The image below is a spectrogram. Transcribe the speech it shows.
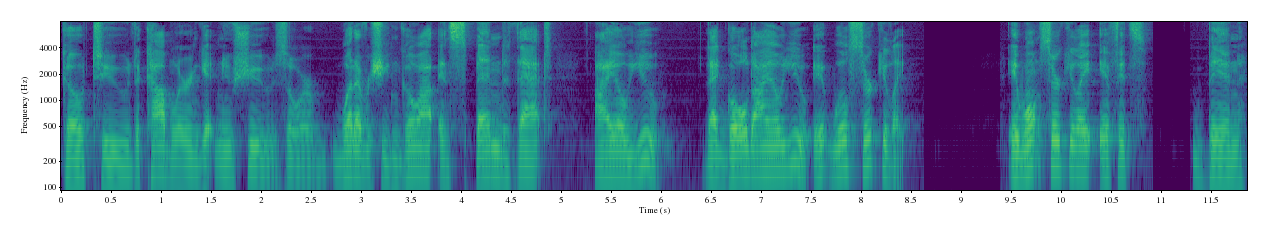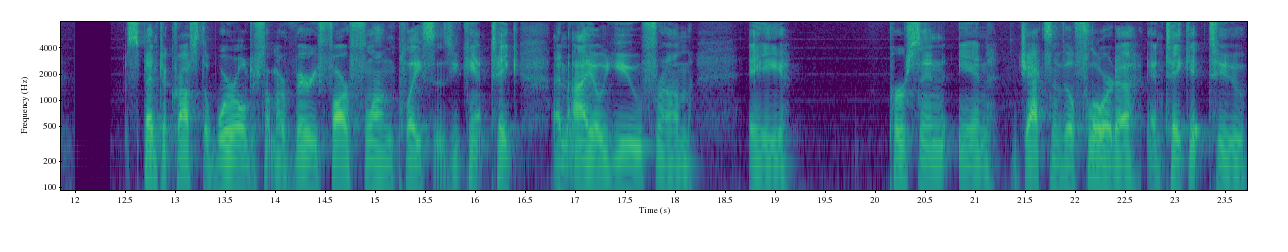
go to the cobbler and get new shoes or whatever. She can go out and spend that IOU, that gold IOU. It will circulate. It won't circulate if it's been spent across the world or something, or very far flung places. You can't take an IOU from a person in Jacksonville, Florida, and take it to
